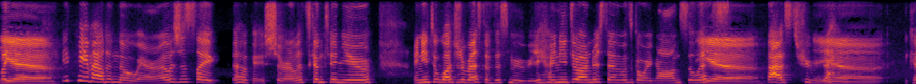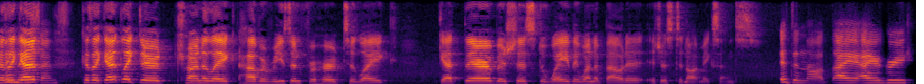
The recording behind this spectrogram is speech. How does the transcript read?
Like yeah. it came out of nowhere. I was just like, okay, sure, let's continue. I need to watch the rest of this movie. I need to understand what's going on. So let's Yeah. fast through that. Yeah. Because I get. Because I get like they're trying to like have a reason for her to like get there, but it's just the way they went about it. It just did not make sense. It did not. I I agree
